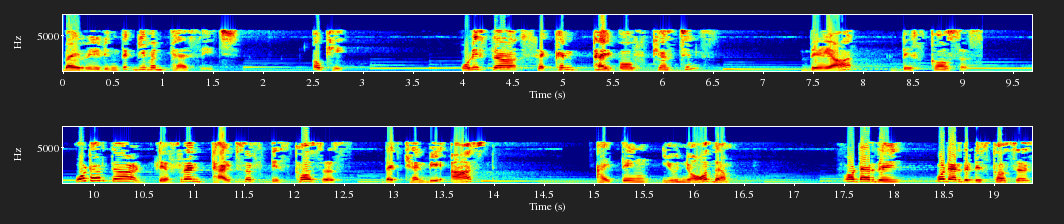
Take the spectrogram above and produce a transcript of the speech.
by reading the given passage. Okay. What is the second type of questions? They are discourses. What are the different types of discourses that can be asked? I think you know them. What are they? What are the discourses?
